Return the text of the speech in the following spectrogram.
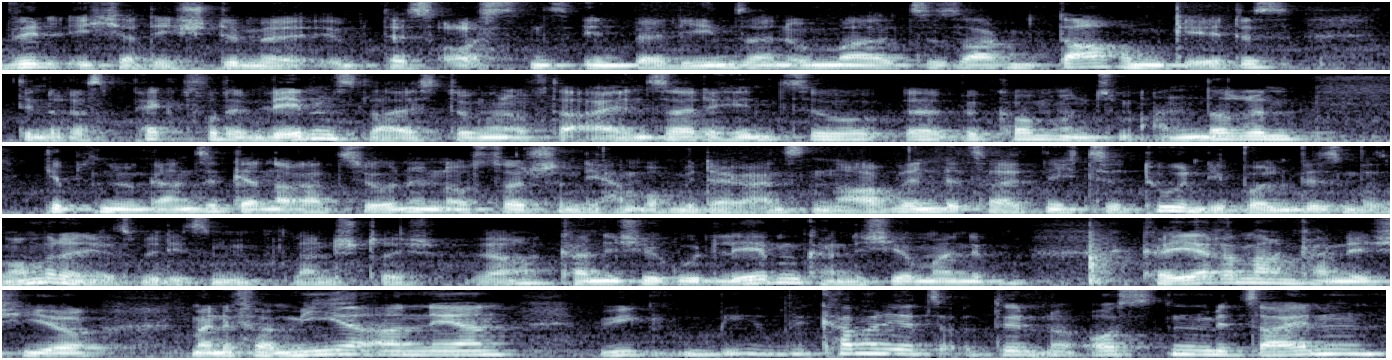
will ich ja die Stimme des Ostens in Berlin sein, um mal zu sagen, darum geht es, den Respekt vor den Lebensleistungen auf der einen Seite hinzubekommen und zum anderen gibt es eine ganze Generation in Ostdeutschland, die haben auch mit der ganzen Nachwendezeit nichts zu tun. Die wollen wissen, was machen wir denn jetzt mit diesem Landstrich? Ja, kann ich hier gut leben? Kann ich hier meine Karriere machen? Kann ich hier meine Familie ernähren? Wie, wie, wie kann man jetzt den Osten mit seinen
